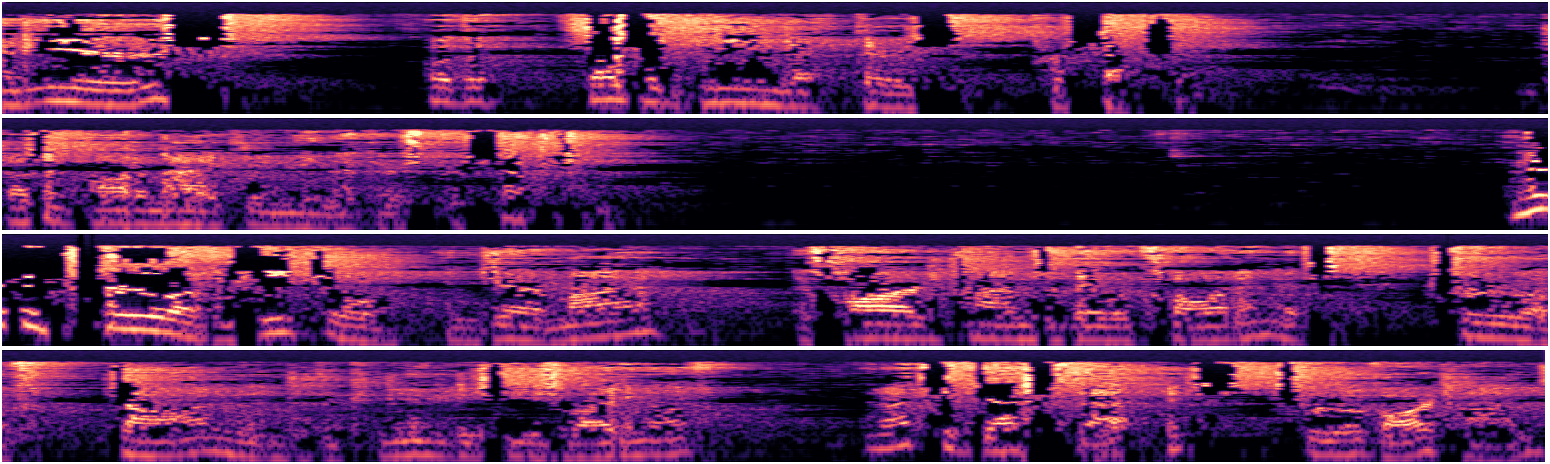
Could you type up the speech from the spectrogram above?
and ears, well, that doesn't mean that there's perception It doesn't automatically mean that there's perception. And this is true of Ezekiel and Jeremiah, as hard times as they would call in. It's true of John and the communities he's writing of. And I suggest that it's true of our times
